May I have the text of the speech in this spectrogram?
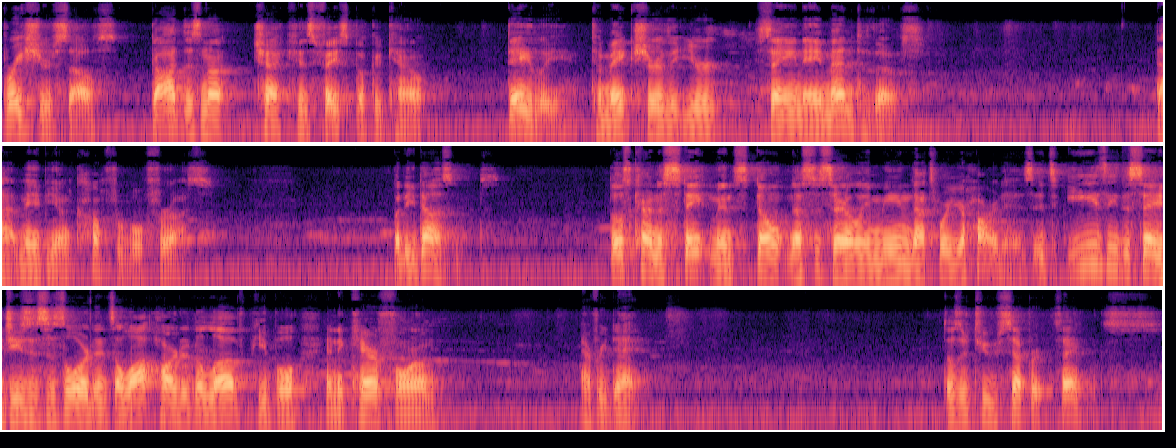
Brace yourselves. God does not check his Facebook account daily to make sure that you're saying amen to those. That may be uncomfortable for us. but he doesn't. Those kind of statements don't necessarily mean that's where your heart is. It's easy to say Jesus is Lord, and it's a lot harder to love people and to care for them every day. Those are two separate things.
